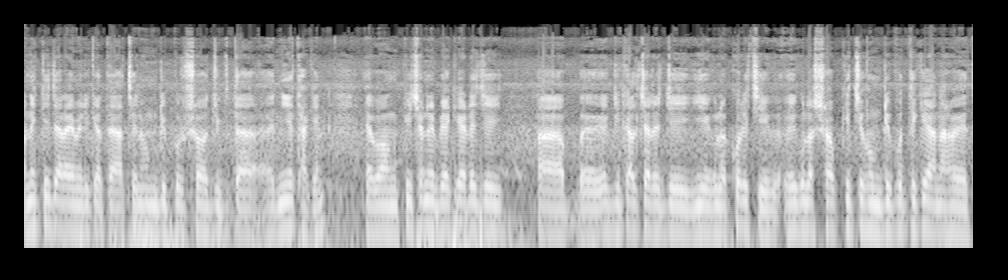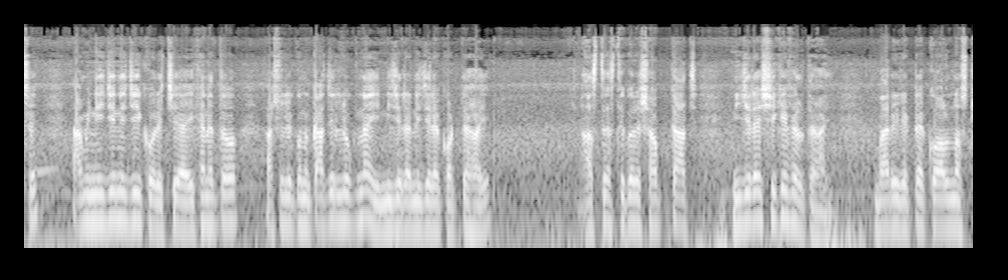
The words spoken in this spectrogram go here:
অনেকে যারা আমেরিকাতে আছেন হোম ডিপোর সহযোগিতা নিয়ে থাকেন এবং পিছনের ব্যাকয়ার্ডে যেই এগ্রিকালচারের যে ইয়েগুলো করেছি, এগুলো সব কিছু হোম ডিপো থেকে আনা হয়েছে। আমি নিজে নিজেই করেছি এখানে তো আসলে কোনো কাজের লোক নাই, নিজেরা নিজেরা করতে হয়। আস্তে আস্তে করে সব কাজ নিজেরাই শিখে ফেলতে হয়। বাড়ির একটা কল নষ্ট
